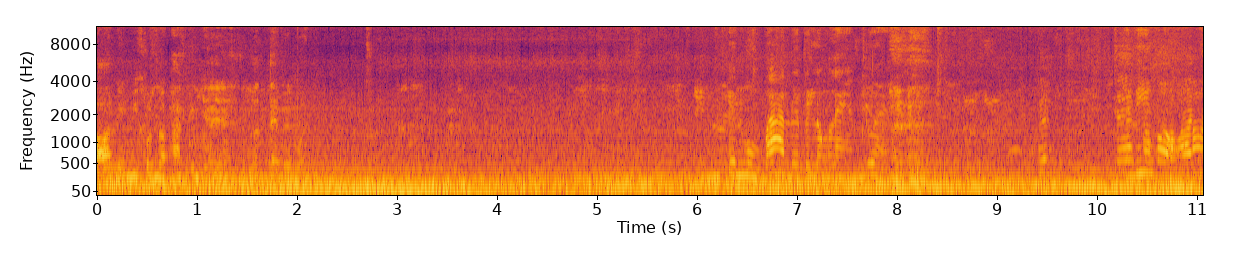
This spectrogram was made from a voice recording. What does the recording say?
ร้อนๆยังมีคนมาพักกันเยอะนะรถเต็มไปหมด เป็นหมู่บ้านด้วยเป็นโรงแรมด้วย ก็เขาบอกว่าเข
